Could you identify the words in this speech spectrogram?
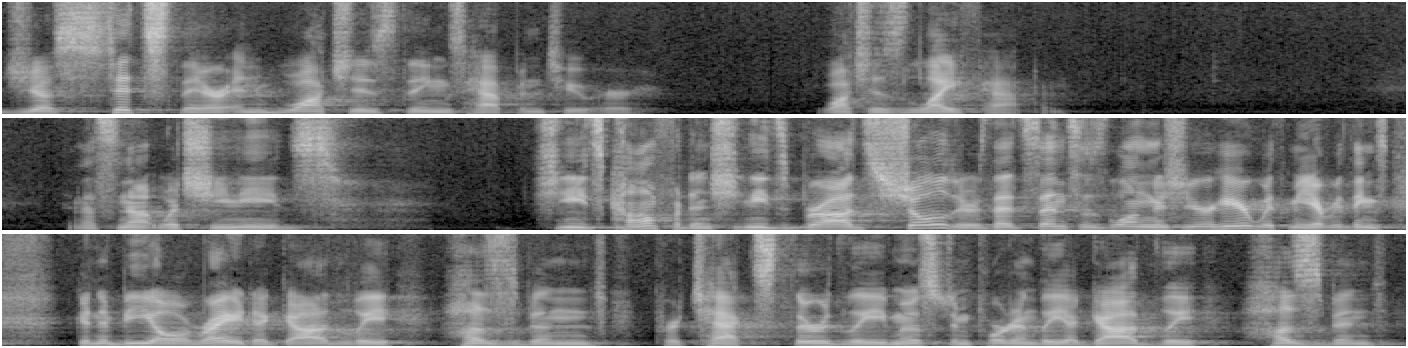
just sits there and watches things happen to her, watches life happen. And that's not what she needs. She needs confidence. She needs broad shoulders. That sense, as long as you're here with me, everything's going to be all right. A godly husband protects. Thirdly, most importantly, a godly husband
